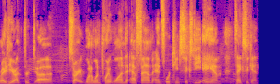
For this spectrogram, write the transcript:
right here on. Thir- uh, sorry, 101.1 FM and 1460 AM. Thanks again.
